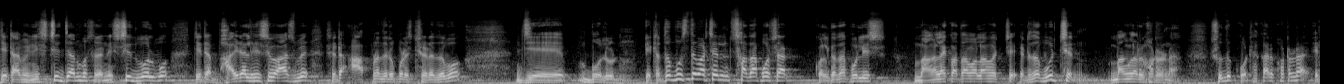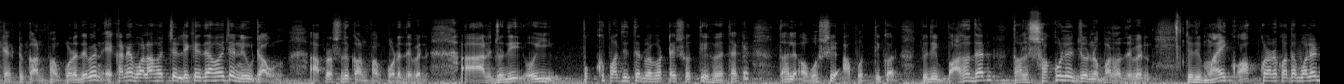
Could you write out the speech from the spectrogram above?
যেটা আমি নিশ্চিত জানব, সেটা নিশ্চিত বলব। যেটা ভাইরাল হিসেবে আসবে, সেটা আপনাদের উপরে ছেড়ে দেবো। যে বলুন, এটা তো বুঝতে পারছেন, সাদা পোশাক, কলকাতা পুলিশ, বাংলায় কথা বলা হচ্ছে, এটা তো বুঝছেন বাংলার ঘটনা। শুধু কোথাকার ঘটনা, এটা একটু কনফার্ম করে দেবেন। এখানে বলা হচ্ছে, লিখে দেওয়া হয়েছে নিউ টাউন আপনারা শুধু কনফার্ম করে দেবেন। আর যদি ওই পক্ষপাতিত্বের ব্যাপারটাই সত্যি হয়ে থাকে, তাহলে অবশ্যই আপত্তিকর। যদি বাধা দেন তাহলে সকলের জন্য বাধা দেবেন। যদি মাইক অফ করার কথা বলেন,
